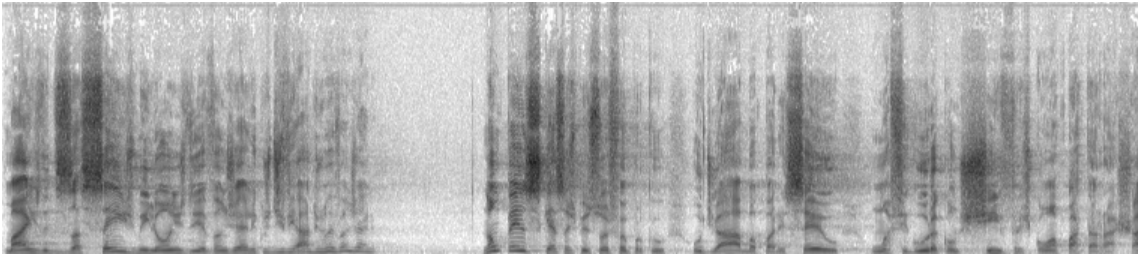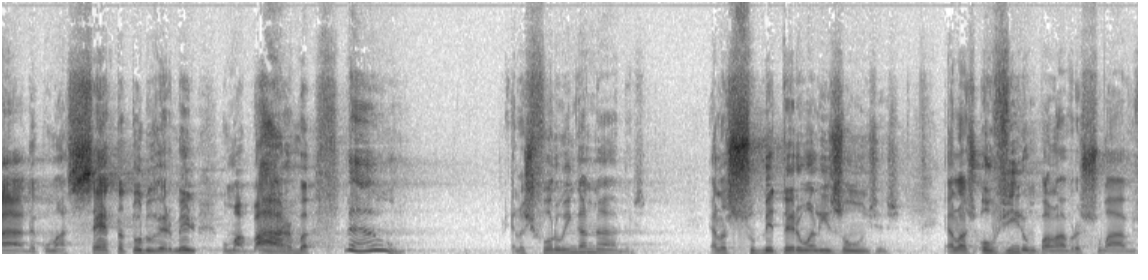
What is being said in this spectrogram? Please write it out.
mais de 16 milhões de evangélicos desviados do Evangelho. Não pense que essas pessoas foi porque o, o diabo apareceu, uma figura com chifres, com a pata rachada, com uma seta todo vermelho, uma barba. Não. Elas foram enganadas. Elas submeteram a lisonjas. Elas ouviram palavras suaves.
